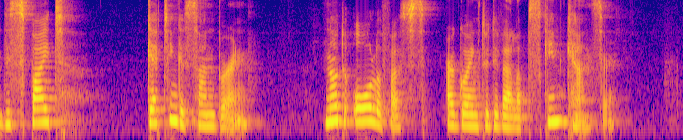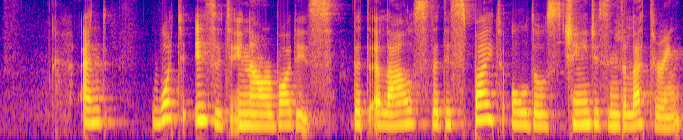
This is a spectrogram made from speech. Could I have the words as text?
despite getting a sunburn, not all of us are going to develop skin cancer. And what is it in our bodies that allows that despite all those changes in the lettering,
